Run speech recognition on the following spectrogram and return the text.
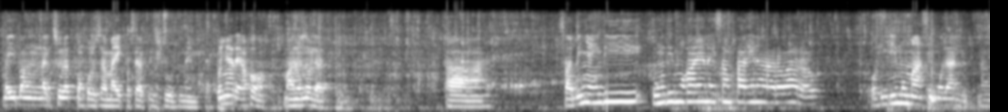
may ibang nagsulat tungkol sa micro self-improvement. Kunyari ako, manunulat. Ah, sabi niya, hindi, kung hindi mo kaya na isang pahina araw-araw, o hindi mo masimulan ng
